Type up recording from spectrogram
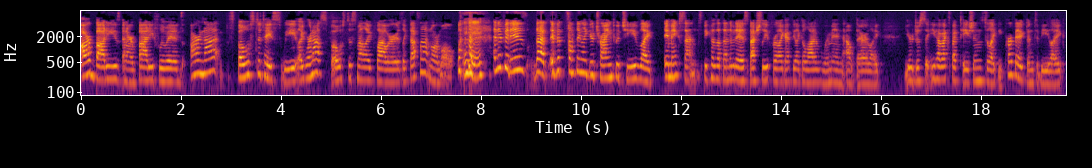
our bodies and our body fluids are not supposed to taste sweet. Like we're not supposed to smell like flowers. Like that's not normal. Mhm. and if it is that if it's something like you're trying to achieve, like it makes sense because at the end of the day, especially for like I feel like a lot of women out there, like you're just you have expectations to like be perfect and to be like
